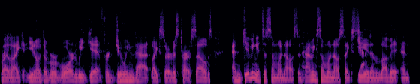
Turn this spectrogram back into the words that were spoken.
but like you know the reward we get for doing that like service to ourselves and giving it to someone else and having someone else like see Yeah. it and love it and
